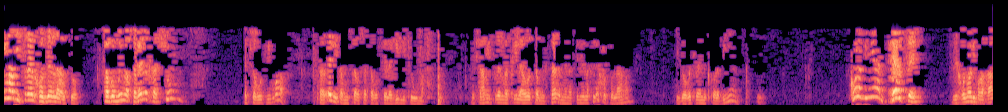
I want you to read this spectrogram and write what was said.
אם עם ישראל חוזר לארצו, עכשיו אומרים לו, עכשיו אין לך שום אפשרות לברוח. תראה לי את המוסר שאתה רוצה להגיד לי כאומה. וכשעם ישראל מתחיל להראות את המוסר, הם מנסים ללכלך אותו. למה? כי זה הורס להם את כל הבניין. כל הבניין. הרצל, זיכרונו לברכה,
